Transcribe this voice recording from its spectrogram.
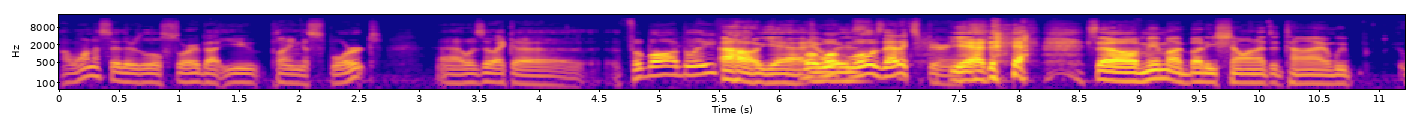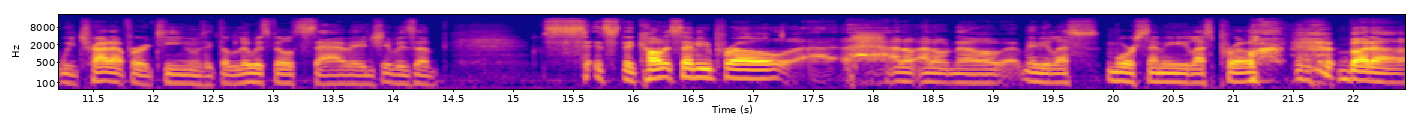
I want to say there's a little story about you playing a sport. Uh, was it like a football, I believe? Oh yeah, what, what, was, what was that experience? Yeah. so me and my buddy Sean at the time, we we tried out for a team. It was like the Lewisville Savage. It was a it's, they called it semi-pro. I don't I don't know. Maybe less more semi, less pro. but uh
